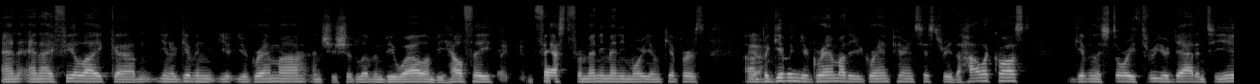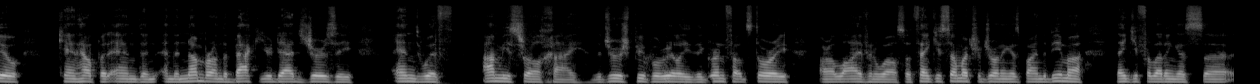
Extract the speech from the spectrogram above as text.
and and I feel like um, you know, given your, your, grandma, and she should live and be well and be healthy and fast for many many more Yom Kippurs. Uh, yeah. But given your grandmother, your grandparents' history of the Holocaust, given the story through your dad and to you, can't help but end and and the number on the back of your dad's jersey end with Am Yisrael Chai. The Jewish people, really, the Grunfeld story, are alive and well. So thank you so much for joining us behind the Bima. Thank you for letting us uh,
